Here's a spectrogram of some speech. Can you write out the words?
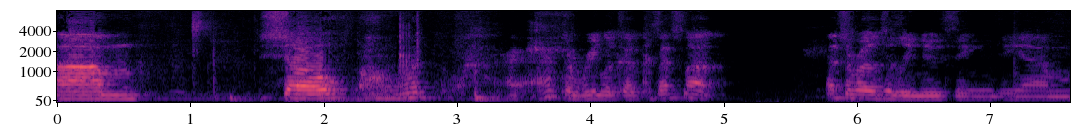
Um, so oh, what? I I have to relook up because that's not. That's a relatively new thing. The um,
